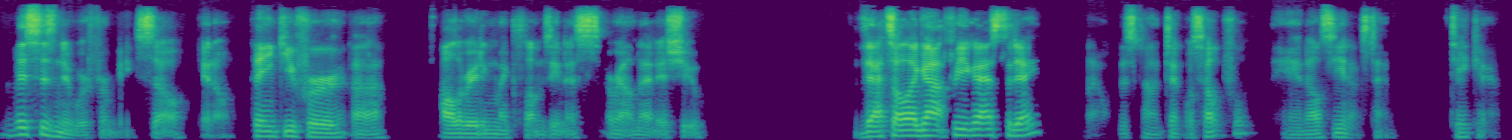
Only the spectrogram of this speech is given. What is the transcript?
this is newer for me so you know thank you for uh tolerating my clumsiness around that issue. That's all i got for you guys today. I hope this content was helpful and i'll see you next time. Take care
